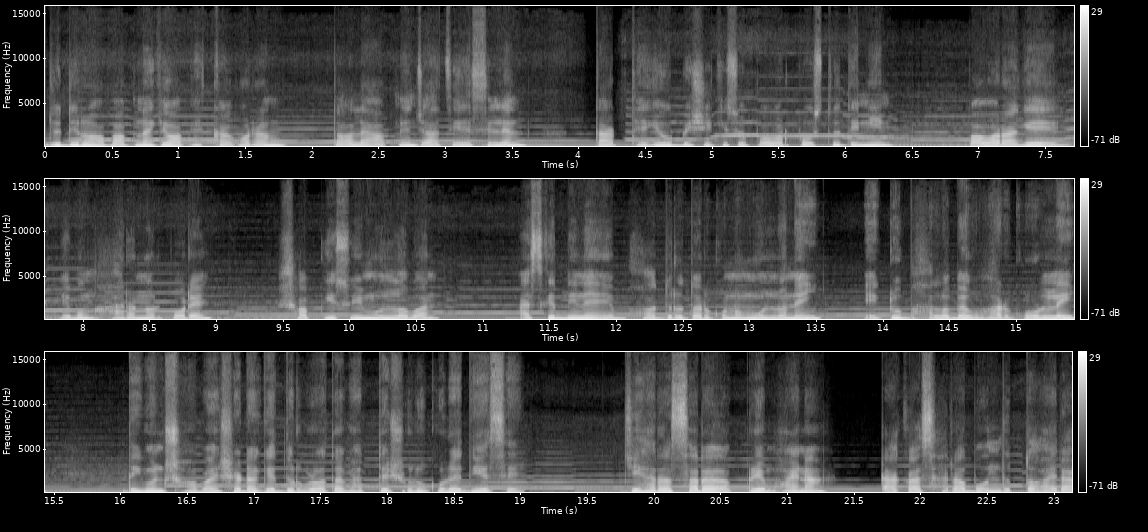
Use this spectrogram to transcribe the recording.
যদি রব আপনাকে অপেক্ষা করান, তাহলে আপনি যা চেয়েছিলেন, তার থেকেও বেশি কিছু পাওয়ার প্রস্তুতি নিন। পাওয়ার আগে এবং হারানোর পরে সব কিছুই মূল্যবান। আজকের দিনে ভদ্রতার কোনো মূল্য নেই। একটু ভালো ব্যবহার করলেই দেখবেন সবাই সেটাকে দুর্বলতা ভাবতে শুরু করে দিয়েছে। চেহারা ছাড়া প্রেম হয় না, টাকা ছাড়া বন্ধুত্ব হয় না।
